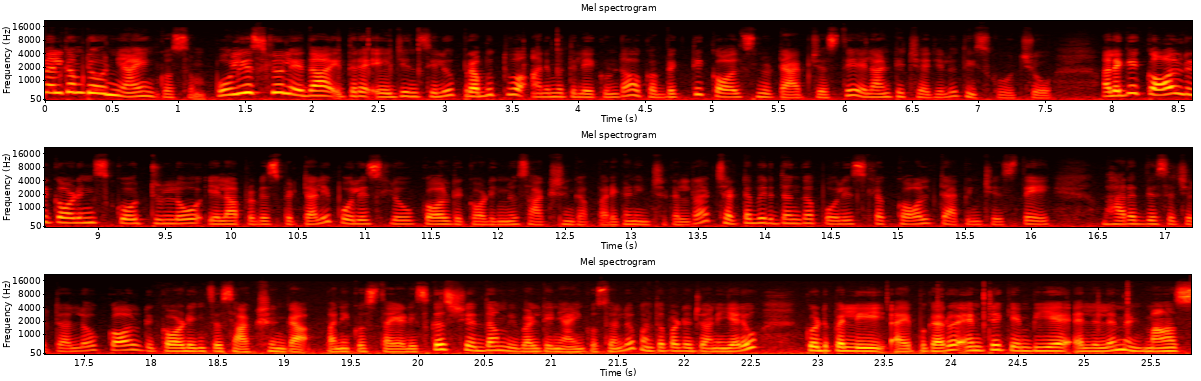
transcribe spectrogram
వెల్కమ్ టు న్యాయం కోసం. పోలీసులు లేదా ఇతర ఏజెన్సీలు ప్రభుత్వ అనుమతి లేకుండా ఒక వ్యక్తి కాల్స్ను ట్యాప్ చేస్తే ఎలాంటి చర్యలు తీసుకోవచ్చు? అలాగే కాల్ రికార్డింగ్స్ కోర్టుల్లో ఎలా ప్రవేశపెట్టాలి? పోలీసులు కాల్ రికార్డింగ్ను సాక్ష్యంగా పరిగణించగలరా? చట్టవిరుద్ధంగా పోలీసుల కాల్ ట్యాపింగ్ చేస్తే భారతదేశ చట్టాల్లో కాల్ రికార్డింగ్స్ సాక్ష్యంగా పనికొస్తాయా డిస్కస్ చేద్దాం. ఇవాళ న్యాయం కోసంలో మనతో పాటు జాయిన్ అయ్యారు Kotipalli Ayyappa garu MTech MBA LLM and mass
